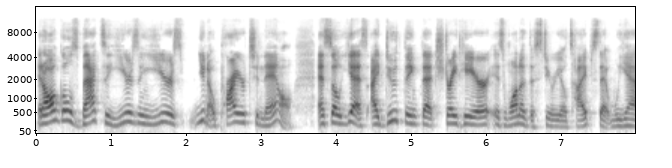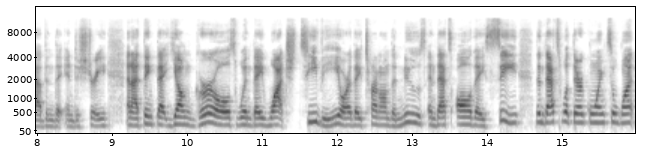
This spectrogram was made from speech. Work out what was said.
It all goes back to years and years, you know, prior to now. And so, yes, I do think that straight hair is one of the stereotypes that we have in the industry. And I think that young girls, when they watch TV or they turn on the news and and that's all they see, then that's what they're going to want,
